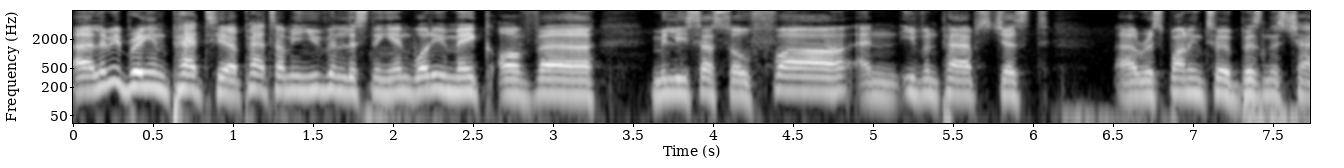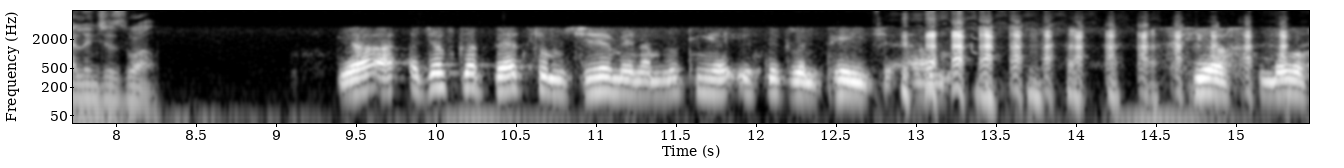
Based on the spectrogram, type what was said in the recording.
Uh, let me bring in Pat here. Pat, I mean, you've been listening in. What do you make of uh, Milisa so far and even perhaps just uh, responding to a business challenge as well? Yeah, I, I just got back from gym and I'm looking at Instagram page. Um, here, no.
